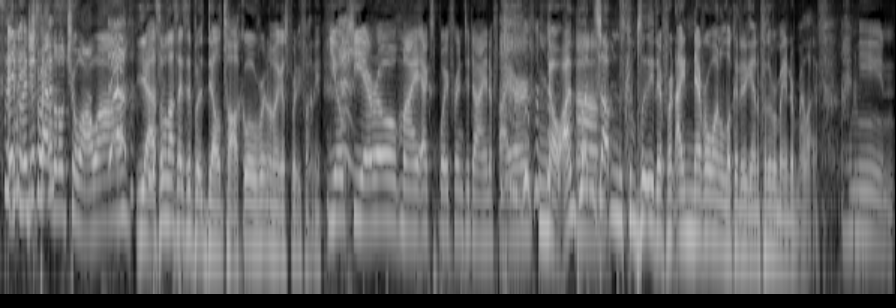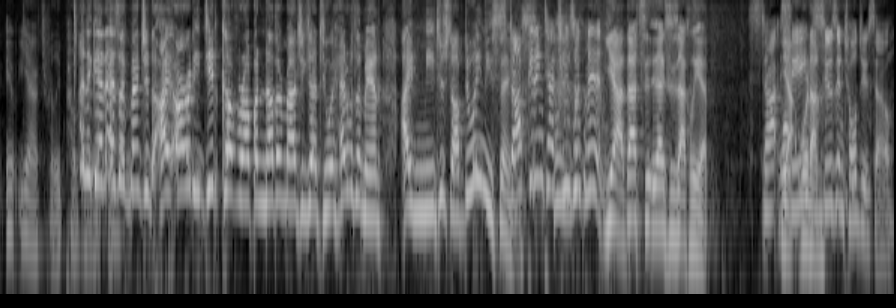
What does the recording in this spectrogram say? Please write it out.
and then just that little chihuahua. yeah, someone last night said put Del Taco over it. I'm like, that's pretty funny. Yo quiero my ex-boyfriend to die in a fire. No, I'm Um, putting something completely different. I never want to look at it again for the remainder of my life. I mean, it, yeah, it's really potent. And again, as I've mentioned, I already did cover up another matching tattoo ahead with a man. I need to stop doing these things. Stop getting tattoos with men. Yeah, that's that's exactly it. Stop. Yeah, See, we're done. Susan told you so.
